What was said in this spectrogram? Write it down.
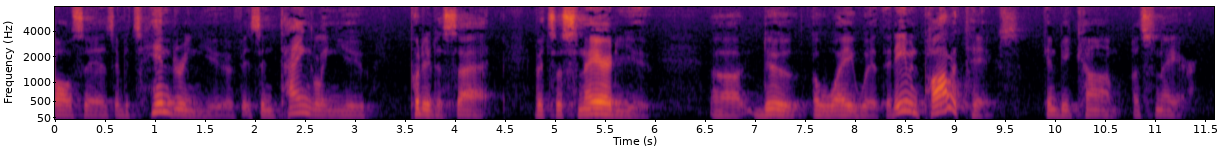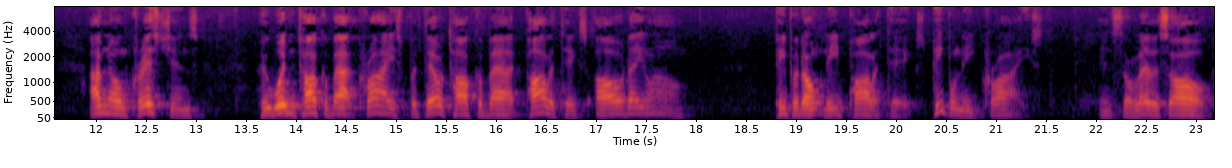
Paul says, if it's hindering you, if it's entangling you, put it aside. If it's a snare to you, uh, do away with it. Even politics can become a snare. I've known Christians who wouldn't talk about Christ, but they'll talk about politics all day long. People don't need politics, people need Christ. And so let us all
